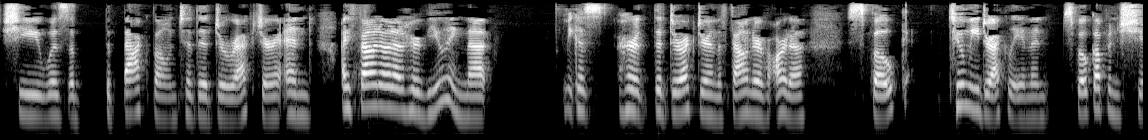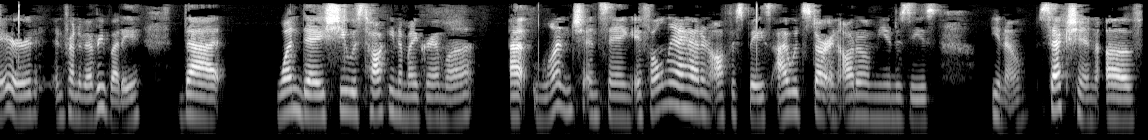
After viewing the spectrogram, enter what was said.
She was a, the backbone to the director, and I found out at her viewing that because her the director and the founder of Arda spoke to me directly and then spoke up and shared in front of everybody that one day she was talking to my grandma at lunch and saying, if only I had an office space, I would start an autoimmune disease, you know, section of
